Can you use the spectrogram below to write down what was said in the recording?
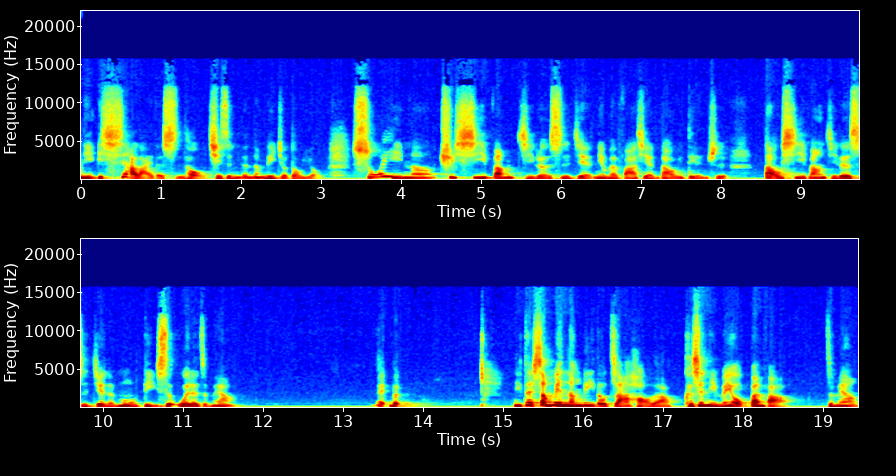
你一下来的时候，其实你的能力就都有。所以呢，去西方极乐世界，你有没有发现到一点是，到西方极乐世界的目的是为了怎么样？哎，不，你在上面能力都扎好了，可是你没有办法怎么样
